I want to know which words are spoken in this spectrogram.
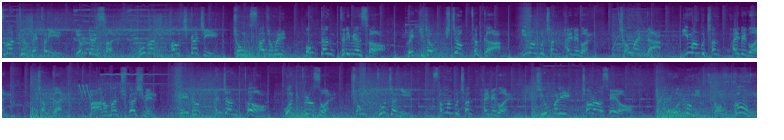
스마트 배터리, 연결선, 보관 파우치까지 총 4종을 몽땅 드리면서 획기적 기적 특가 29,800원 정말 딱 29,800원 잠깐 만원만 추가하시면 패드 한장 더. 원 플러스 원총 두 장이 39,800원. 지금 빨리 전화하세요. 온몸이 꽁꽁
